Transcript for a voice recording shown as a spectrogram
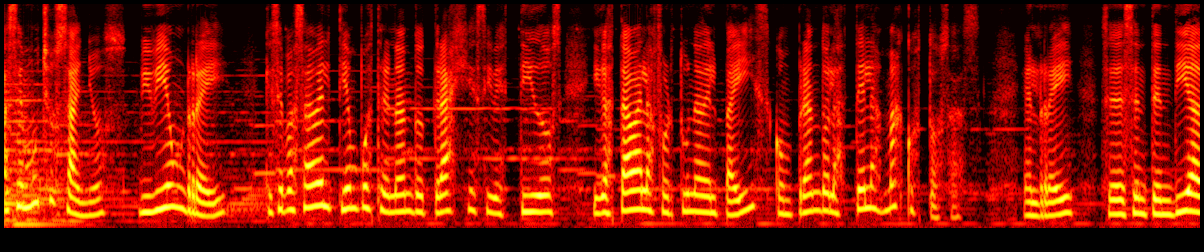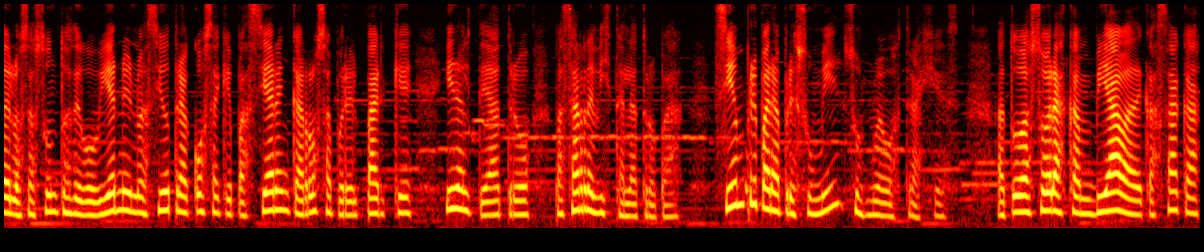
Hace muchos años vivía un rey que se pasaba el tiempo estrenando trajes y vestidos y gastaba la fortuna del país comprando las telas más costosas. El rey se desentendía de los asuntos de gobierno y no hacía otra cosa que pasear en carroza por el parque, ir al teatro, pasar revista a la tropa, siempre para presumir sus nuevos trajes. A todas horas cambiaba de casaca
